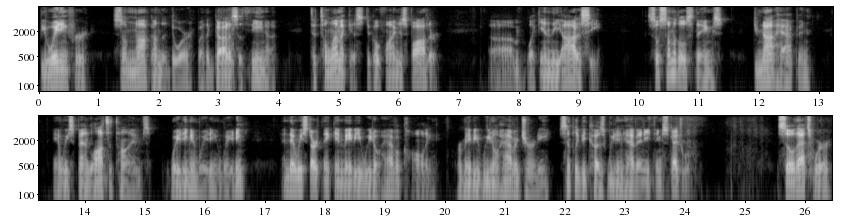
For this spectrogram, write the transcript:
be waiting for some knock on the door by the goddess Athena to Telemachus to go find his father, um, like in the Odyssey. So some of those things do not happen, and we spend lots of times waiting and waiting and waiting. And then we start thinking maybe we don't have a calling, or maybe we don't have a journey simply because we didn't have anything scheduled. So that's where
